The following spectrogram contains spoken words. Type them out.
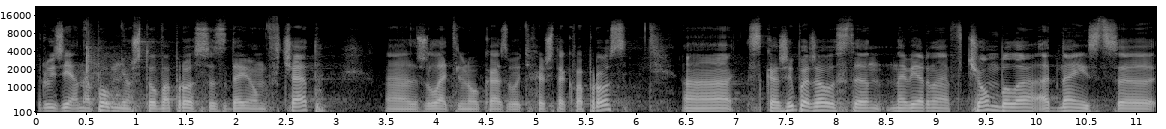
Друзья, напомню, что вопросы задаем в чат. Э, желательно указывать хэштег «вопрос». А, скажи, пожалуйста, наверное, в чем была одна из э,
